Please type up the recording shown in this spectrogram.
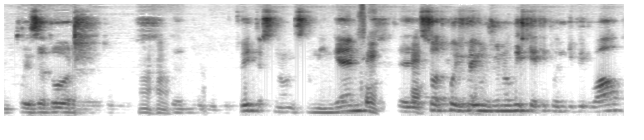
utilizador do, uhum. do, do, do, Twitter, se não, se não me engano. Uh, só depois veio um jornalista e a título individual,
